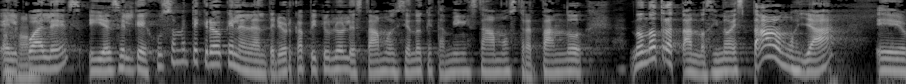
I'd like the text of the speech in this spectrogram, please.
el cual es, y es el que justamente creo que en el anterior capítulo le estábamos diciendo que también estábamos tratando no, no tratando, sino estábamos ya eh,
